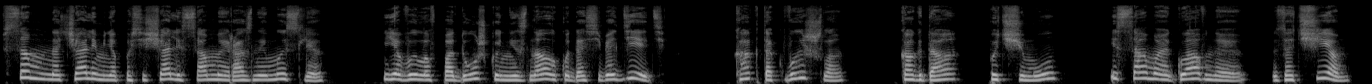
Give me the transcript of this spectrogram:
В самом начале меня посещали самые разные мысли – я выла в подушку и не знала, куда себя деть. Как так вышло? Когда? Почему? И самое главное, зачем?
